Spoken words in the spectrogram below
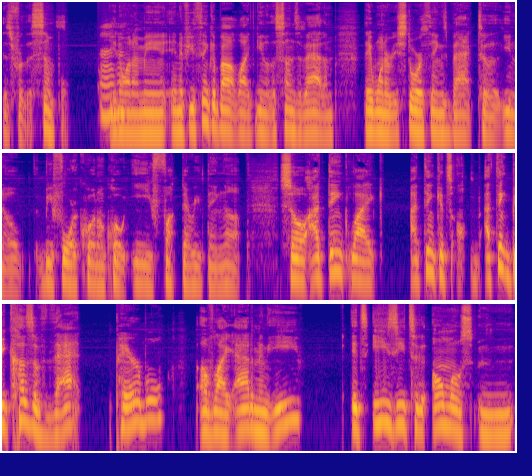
is for the simple. Mm-hmm. You know mm-hmm. what I mean? And if you think about like, you know, the sons of Adam, they want to restore things back to, you know, before quote unquote Eve fucked everything up. So I think like I think it's I think because of that parable of like Adam and Eve, it's easy to almost m-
